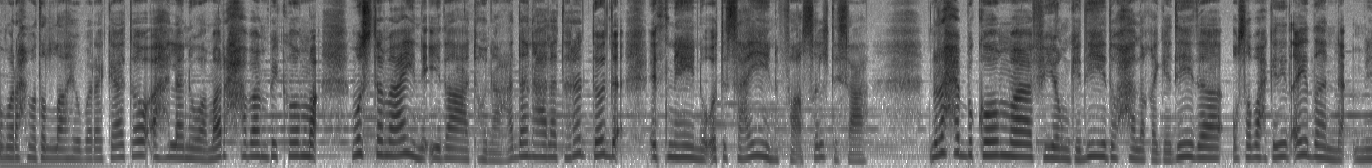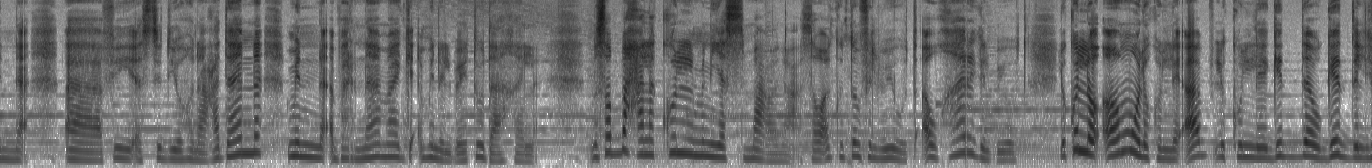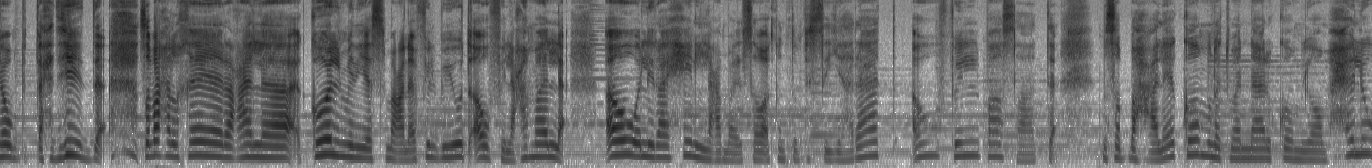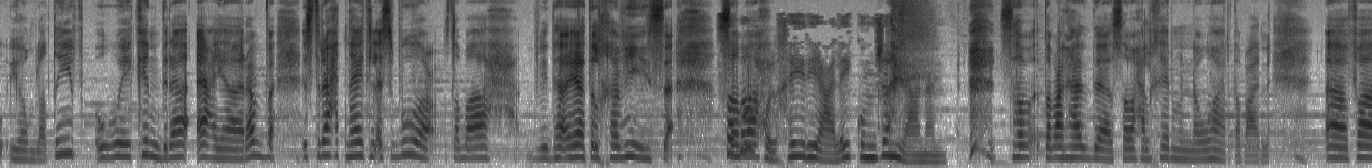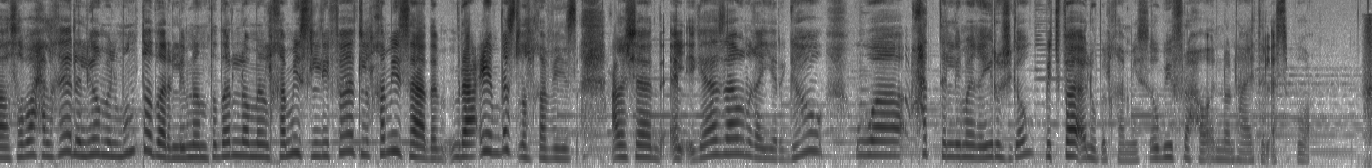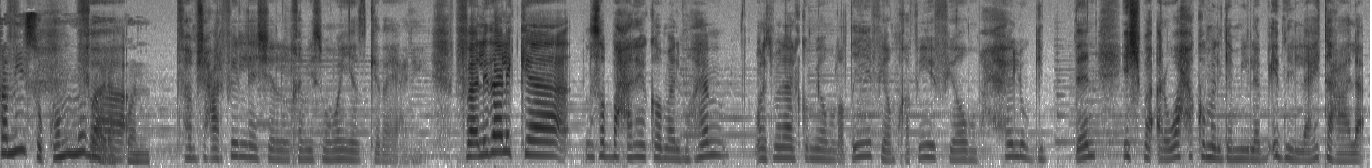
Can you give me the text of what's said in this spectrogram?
عليكم ورحمة الله وبركاته. أهلا ومرحبا بكم مستمعين إذاعة هنا عدن على تردد 92.9 نرحب بكم في يوم جديد وحلقة جديدة وصباح جديد أيضا من آه، في استوديو هنا عدن من برنامج من البيت وداخل. نصبح على كل من يسمعنا سواء كنتم في البيوت أو خارج البيوت. لكل أم ولكل أب لكل جدة وجد اليوم بالتحديد. صباح الخير على كل من يسمعنا في البيوت أو في العمل أو اللي رايحين للعمل سواء كنتم في السيارات أو في الباصات. نصبح عليكم ونتمنى لكم يوم حلو يوم لطيف ويكند رائع يا رب. استراحة نهاية الأسبوع صباح بدايات الخميس. صباح. الخير عليكم جميعا. طبعا هذا صباح الخير من نوار طبعا. آه فصباح الخير اليوم المنتظر اللي بننتظر له من الخميس اللي فات للخميس هذا. مراعين بس للخميس علشان الإجازة ونغير جو وحتى اللي ما يغيروش جو بيتفائلوا بالخميس وبيفرحوا إنه نهاية الأسبوع. خميسكم مبارك. فمش عارفين ليش الخميس مميز كذا يعني. فلذلك آه، نصبح عليكم المهم. ونتمنى لكم يوم لطيف يوم خفيف يوم حلو جدا يشبه أرواحكم الجميلة بإذن الله تعالى.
